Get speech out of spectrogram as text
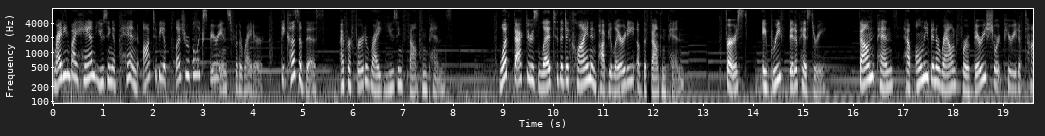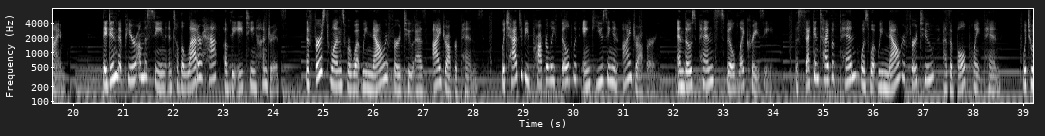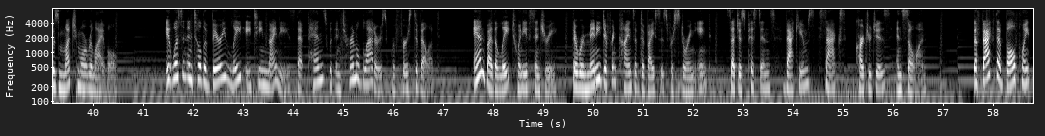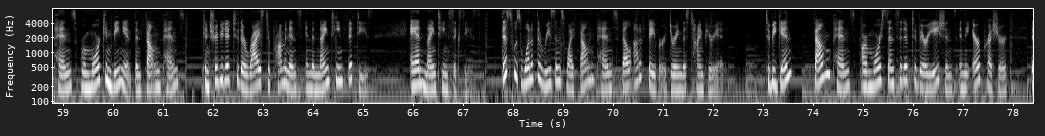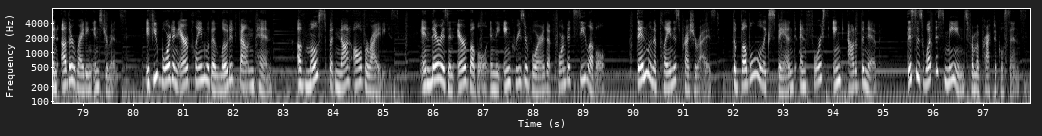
Writing by hand using a pen ought to be a pleasurable experience for the writer. Because of this, I prefer to write using fountain pens. What factors led to the decline in popularity of the fountain pen? First, a brief bit of history. Fountain pens have only been around for a very short period of time. They didn't appear on the scene until the latter half of the 1800s. The first ones were what we now refer to as eyedropper pens, which had to be properly filled with ink using an eyedropper, and those pens spilled like crazy. The second type of pen was what we now refer to as a ballpoint pen, which was much more reliable. It wasn't until the very late 1890s that pens with internal bladders were first developed. And by the late 20th century, there were many different kinds of devices for storing ink, such as pistons, vacuums, sacks, cartridges, and so on. The fact that ballpoint pens were more convenient than fountain pens contributed to their rise to prominence in the 1950s and 1960s. This was one of the reasons why fountain pens fell out of favor during this time period. To begin, fountain pens are more sensitive to variations in the air pressure than other writing instruments. If you board an airplane with a loaded fountain pen, of most but not all varieties, and there is an air bubble in the ink reservoir that formed at sea level. Then, when the plane is pressurized, the bubble will expand and force ink out of the nib. This is what this means from a practical sense.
